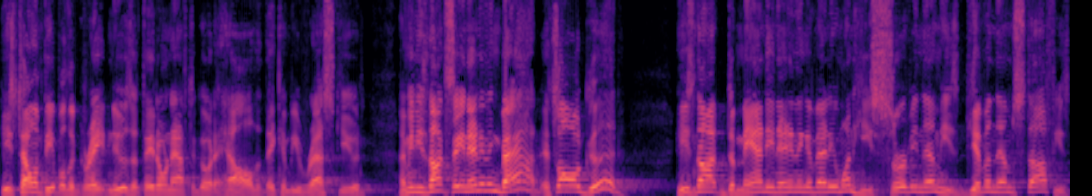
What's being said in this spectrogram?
He's telling people the great news that they don't have to go to hell, that they can be rescued. I mean, he's not saying anything bad, it's all good. He's not demanding anything of anyone. He's serving them. He's giving them stuff. He's,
